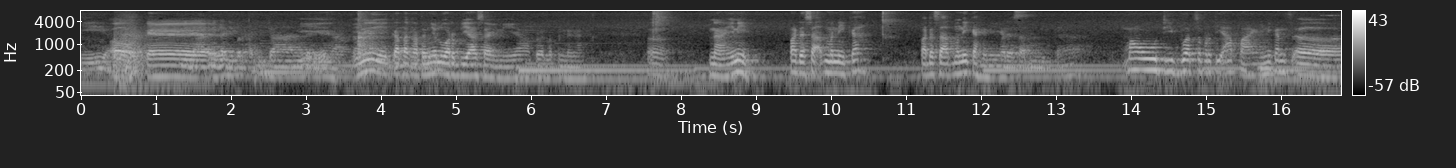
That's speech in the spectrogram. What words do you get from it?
iya oke tidak, tidak diperhatikan tidak Iya. Ini kata-katanya luar biasa ini ya para pendengar. Eh, Nah ini pada saat menikah, pada saat menikah ini ya, pada saat menikah mau dibuat seperti apa? Ini kan eh,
